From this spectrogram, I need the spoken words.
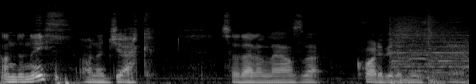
underneath on a jack so that allows that quite a bit of movement there.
